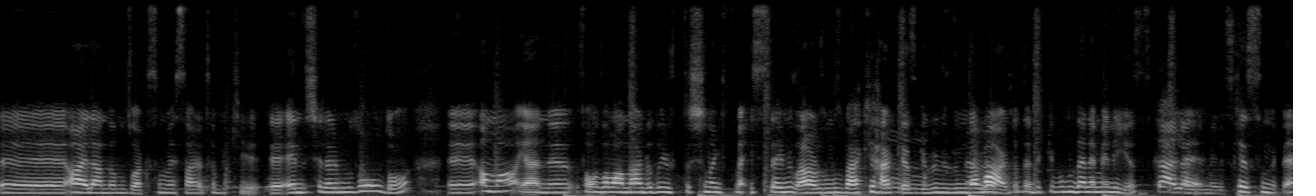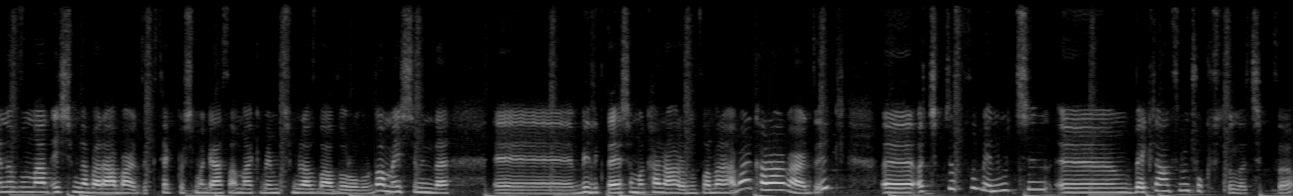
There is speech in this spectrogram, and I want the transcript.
E, ailenden uzaksın vesaire tabii ki e, endişelerimiz oldu. E, ama yani son zamanlarda da yurt dışına gitme isteğimiz, arzumuz belki herkes Hmm, gibi bizim de evet. vardı. Dedik ki bunu denemeliyiz. Değerlendirmelisiniz. Kesinlikle. En azından eşimle beraberdik. Tek başıma gelsem belki benim için biraz daha zor olurdu ama eşimin de e, birlikte yaşama kararımızla beraber karar verdik. E, açıkçası benim için e, beklentimin çok üstünde çıktı.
